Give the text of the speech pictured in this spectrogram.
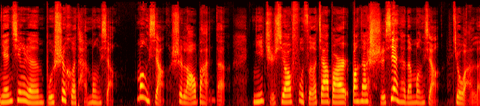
年轻人不适合谈梦想，梦想是老板的，你只需要负责加班帮他实现他的梦想就完了。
